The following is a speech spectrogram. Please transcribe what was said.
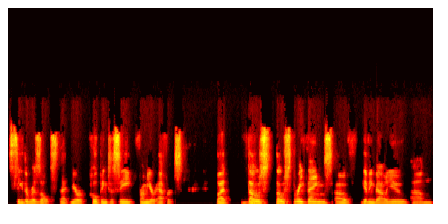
see the results that you're hoping to see from your efforts. But those those three things of giving value, um,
